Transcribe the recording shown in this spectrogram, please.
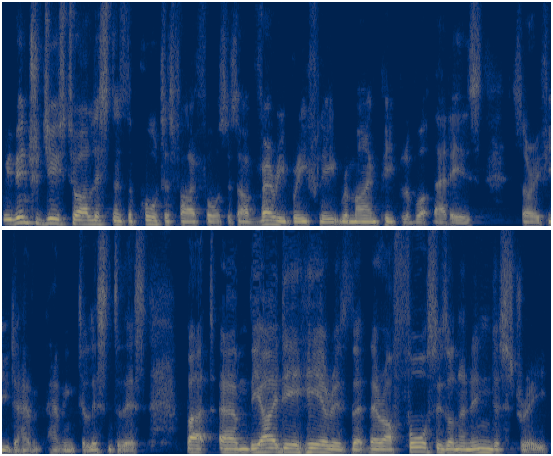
we've introduced to our listeners the Porter's Five Forces. I'll very briefly remind people of what that is. Sorry for you to have having to listen to this, but um, the idea here is that there are forces on an industry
